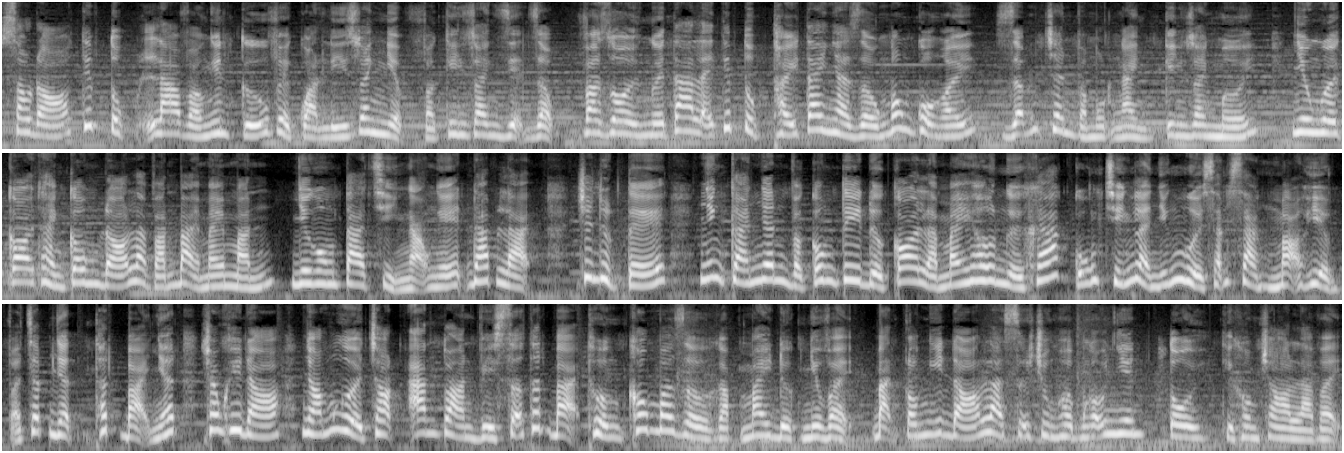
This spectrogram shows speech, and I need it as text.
sau đó tiếp tục lao vào nghiên cứu về quản lý doanh nghiệp và kinh doanh diện rộng. Và rồi người ta lại tiếp tục thấy tay nhà giàu ngông cuồng ấy dẫm chân vào một ngành kinh doanh mới. Nhiều người coi thành công đó là ván bài may mắn, nhưng ông ta chỉ ngạo nghễ đáp lại. Trên thực tế, những cá nhân và công ty được coi là may hơn người khác cũng chính là những người sẵn sàng mạo hiểm và chấp nhận thất bại nhất. Trong khi đó, nhóm người chọn an toàn vì sợ thất bại thường không bao giờ gặp may được như vậy. Bạn có nghĩ đó là sự trùng hợp ngẫu nhiên? Tôi thì không cho là vậy.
